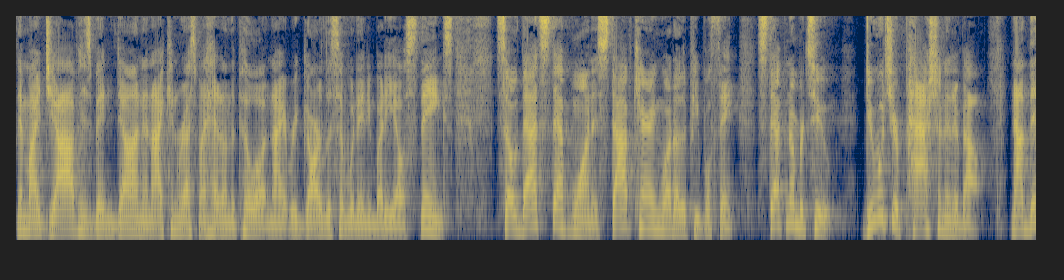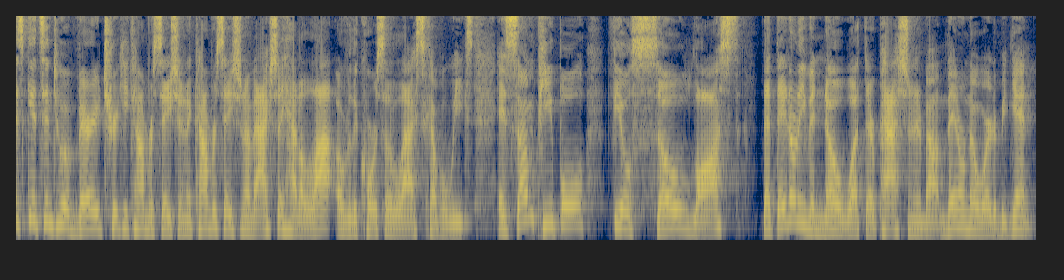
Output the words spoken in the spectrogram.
then my job has been done and I can rest my head on the pillow at night, regardless of what anybody else thinks. So that's step one is stop caring what other people think. Step number two, do what you're passionate about. Now, this gets into a very tricky conversation, a conversation I've actually had a lot over the course of the last couple weeks is some people feel so lost that they don't even know what they're passionate about and they don't know where to begin.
